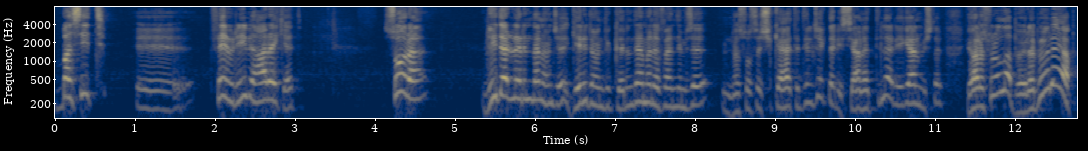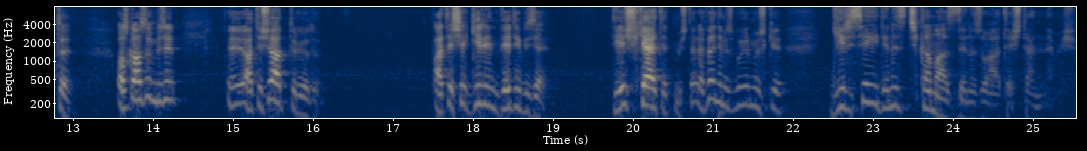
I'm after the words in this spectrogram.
basit e, fevri bir hareket. Sonra liderlerinden önce geri döndüklerinde hemen Efendimiz'e nasıl olsa şikayet edilecekler, isyan ettiler ya gelmişler. Ya Resulallah böyle böyle yaptı. Az kalsın bizi e, ateşe attırıyordu. Ateşe girin dedi bize diye şikayet etmişler. Efendimiz buyurmuş ki girseydiniz çıkamazdınız o ateşten demiş.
